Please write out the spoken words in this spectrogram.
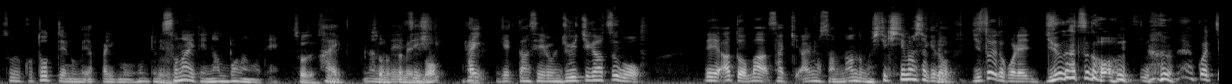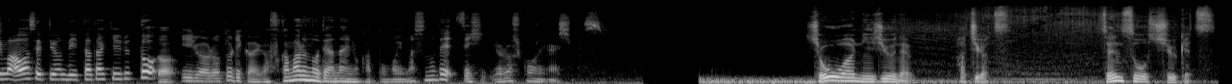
そういうことっていうのもやっぱりもう本当に備えてなんぼなので、そうですね。はい。なそののでぜひ。はい。月刊正論11月号。で、あと、まあ、さっき、有本さんも何度も指摘してましたけど、うん実を言うとこれ、10月号、こっちも合わせて読んでいただけるとあ、いろいろと理解が深まるのではないのかと思いますので、ぜひよろしくお願いします。昭和20年8月。戦争終結。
